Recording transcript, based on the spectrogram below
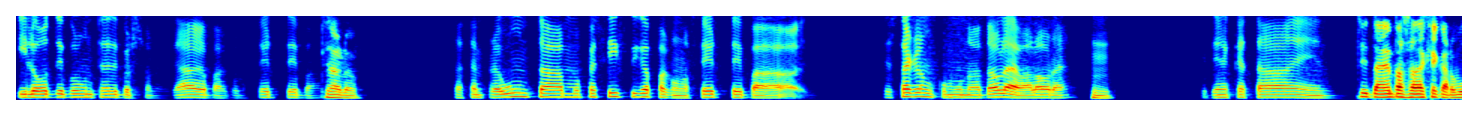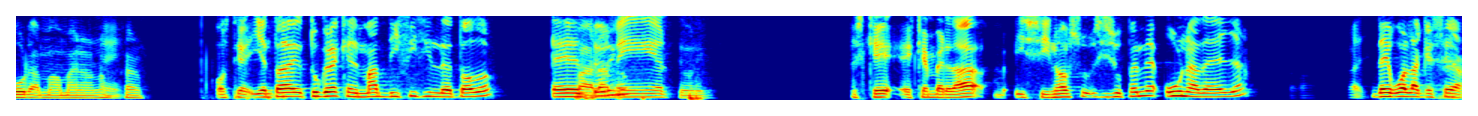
Y luego te ponen un test de personalidad para conocerte, para, Claro. Te hacen preguntas muy específicas para conocerte, para. Te sacan como una tabla de valores. Mm. Que tienes que estar en. Sí, también pasaba que carburas más o menos, ¿no? Sí. Claro. Hostia, y entonces, ¿tú crees que el más difícil de todo es el para teórico? mí, el teórico. Es que, es que en verdad, y si no, si suspendes una de ellas, Vaya. da igual la que sea,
